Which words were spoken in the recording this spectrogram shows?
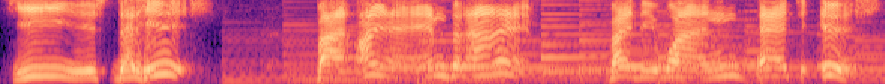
He is that He is. By I am that I am. By the one that is.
